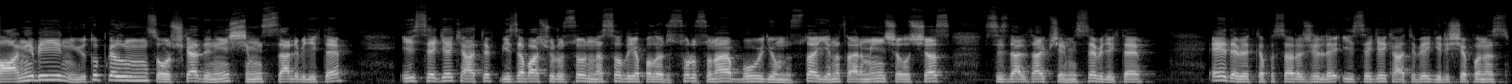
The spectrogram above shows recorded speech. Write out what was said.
Fani Bey'in YouTube kanalınıza hoş geldiniz. Şimdi sizlerle birlikte İSG Katip vize başvurusu nasıl yapılır sorusuna bu videomuzda yanıt vermeye çalışacağız. Sizlerle takipçilerimizle birlikte. E-Devlet kapısı aracılığıyla İSG Katip'e giriş yapınız.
